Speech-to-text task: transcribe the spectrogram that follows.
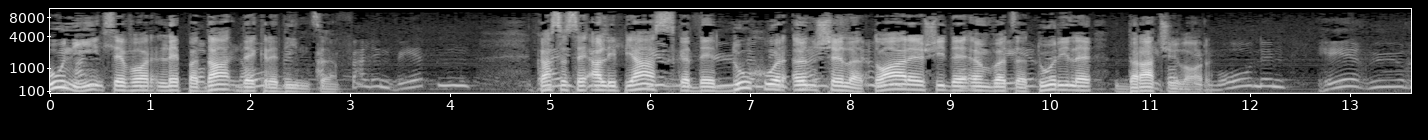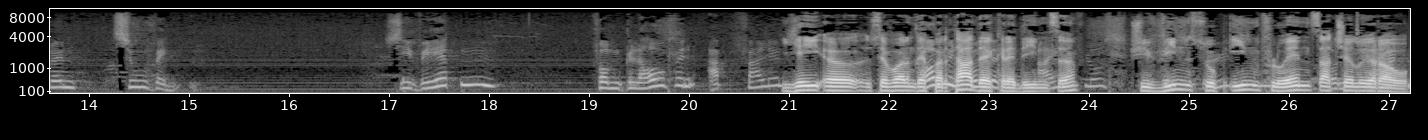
unii se vor lepăda de credință, ca să se alipiască de duhuri înșelătoare și de învățăturile dracilor. Ei uh, se vor îndepărta de credință și vin sub influența celui rău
